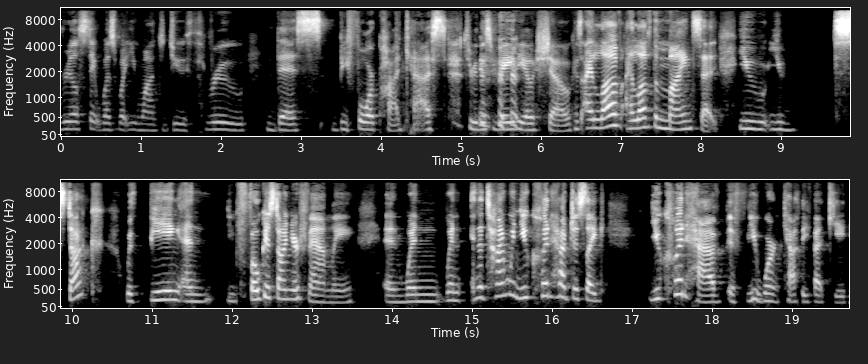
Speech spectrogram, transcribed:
real estate was what you wanted to do through this before podcast through this radio show because i love i love the mindset. You you stuck with being and you focused on your family and when when in a time when you could have just like you could have if you weren't kathy fettke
